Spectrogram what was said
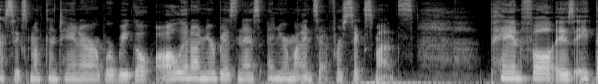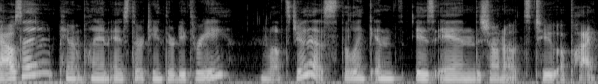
a six month container where we go all in on your business and your mindset for six months. Pay in full is 8000 payment plan is 1333 let's do this. The link in, is in the show notes to apply.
